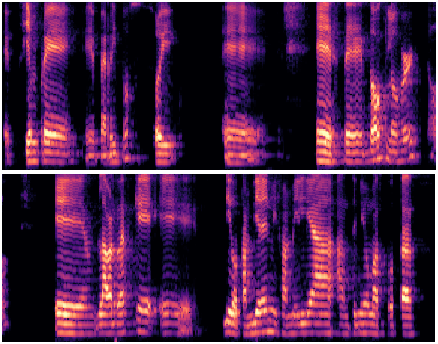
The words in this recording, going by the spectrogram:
eh, siempre eh, perritos, soy este, dog lover, ¿no? la verdad es que, digo, también en mi familia han tenido mascotas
